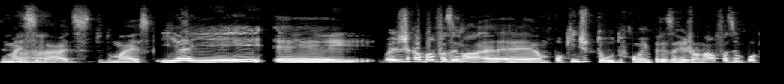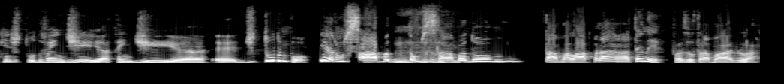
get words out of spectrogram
em mais uhum. cidades e tudo mais. E aí é, a gente acabava fazendo é, é, um pouquinho de tudo, como empresa regional, fazia um pouquinho de tudo. Vendia, atendia, é, de tudo um pouco. E era um sábado, então uhum. então sábado tava lá para atender, fazer o trabalho lá.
